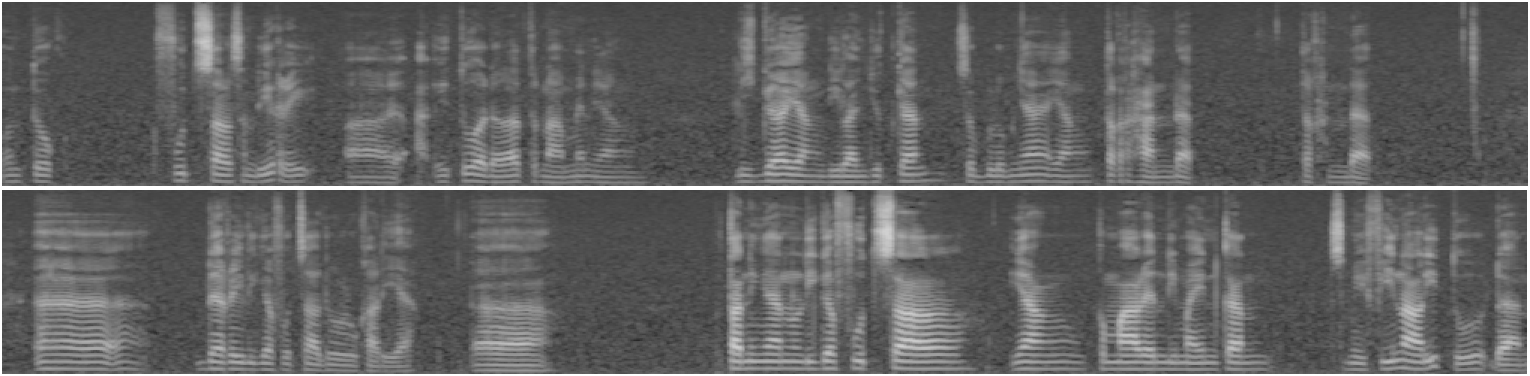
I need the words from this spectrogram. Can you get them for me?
untuk futsal sendiri uh, itu adalah turnamen yang liga yang dilanjutkan sebelumnya yang terhandat terhendat. Uh, dari liga futsal dulu kali ya. Uh, pertandingan liga futsal yang kemarin dimainkan semifinal itu dan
